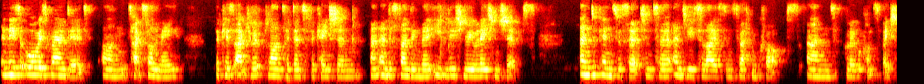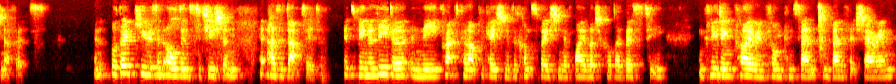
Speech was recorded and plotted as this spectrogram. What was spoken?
And these are always grounded on taxonomy because accurate plant identification and understanding the evolutionary relationships underpins research into underutilized and threatened crops and global conservation efforts. And although Kew is an old institution, it has adapted. It's been a leader in the practical application of the conservation of biological diversity, including prior informed consent and benefit sharing,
